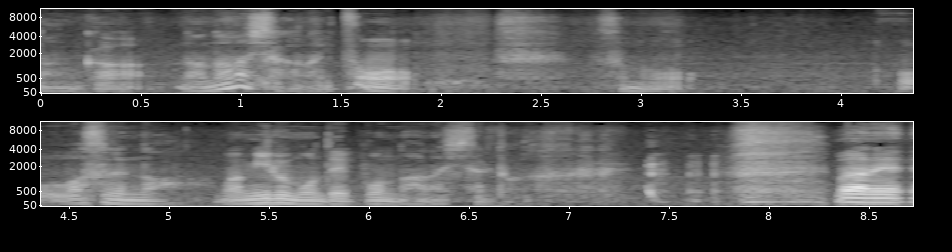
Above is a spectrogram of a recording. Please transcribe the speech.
なんか、何の話したかな？いつも、その、忘れんな。まあ、見るもんでポンの話したりとか。まあね、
